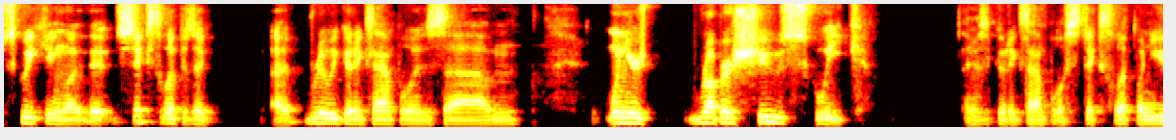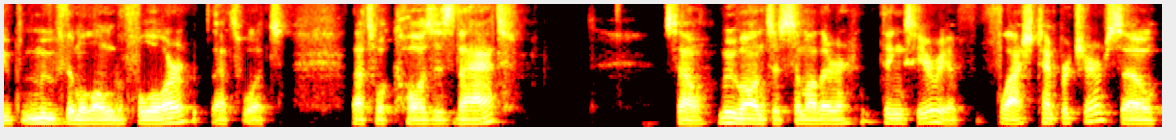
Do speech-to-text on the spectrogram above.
squeaking. Like the stick slip is a a really good example is um, when your rubber shoes squeak. There's a good example of stick slip when you move them along the floor. That's what that's what causes that. So move on to some other things here. We have flash temperature. So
